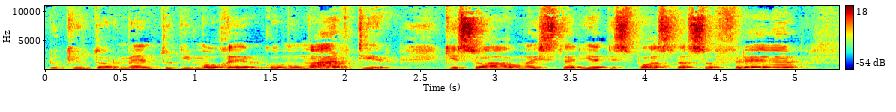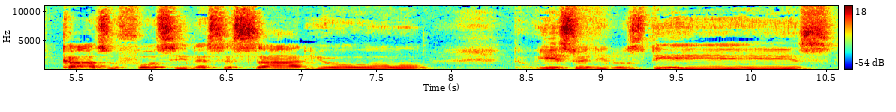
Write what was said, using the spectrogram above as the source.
do que o tormento de morrer como mártir, que sua alma estaria disposta a sofrer caso fosse necessário. Então, isso ele nos diz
